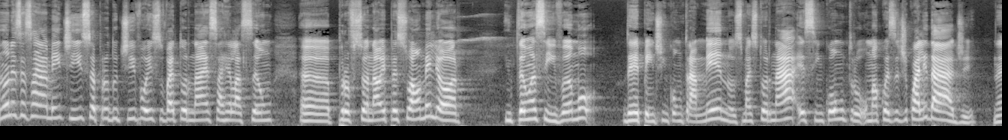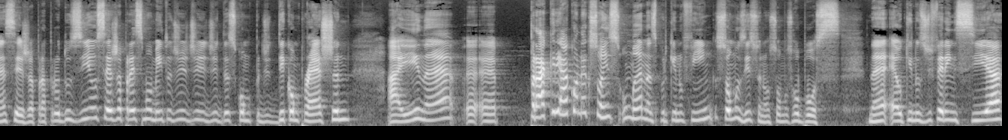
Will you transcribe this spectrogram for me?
Não necessariamente isso é produtivo ou isso vai tornar essa relação uh, profissional e pessoal melhor. Então, assim, vamos de repente encontrar menos, mas tornar esse encontro uma coisa de qualidade. né? Seja para produzir ou seja para esse momento de, de, de, de decompression aí, né? É, é, para criar conexões humanas, porque no fim somos isso, não somos robôs, né? É o que nos diferencia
